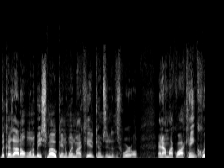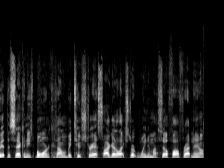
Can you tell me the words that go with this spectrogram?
Because I don't want to be smoking when my kid comes into this world. And I'm like, well, I can't quit the second he's born because I'm to be too stressed. So I got to like start weaning myself off right now.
